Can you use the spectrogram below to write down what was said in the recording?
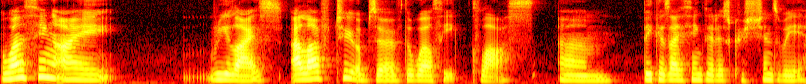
one thing I realized I love to observe the wealthy class um, because I think that as Christians we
